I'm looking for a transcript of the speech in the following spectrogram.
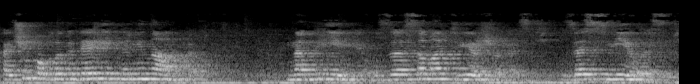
хочу поблагодарить номинантов на премию за самоотверженность, за смелость,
